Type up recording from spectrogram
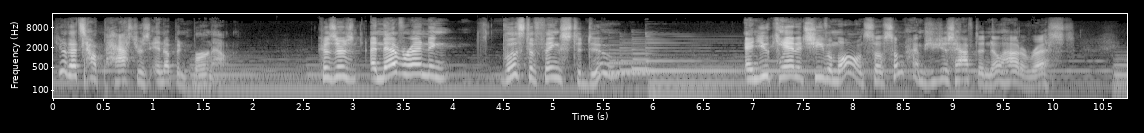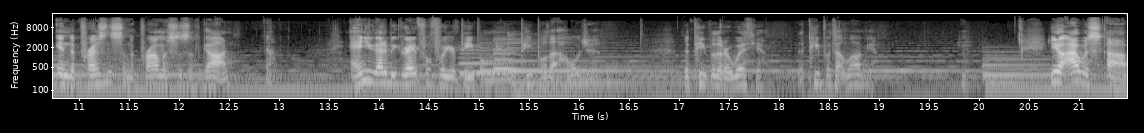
You know, that's how pastors end up in burnout because there's a never ending list of things to do, and you can't achieve them all. And so sometimes you just have to know how to rest in the presence and the promises of God. And you got to be grateful for your people, man, the people that hold you, the people that are with you, the people that love you. Hmm. You know, I was uh,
